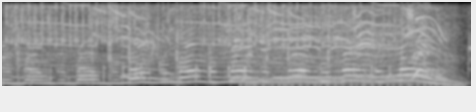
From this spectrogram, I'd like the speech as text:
Round and round and round and round and round and round and round and round and round.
